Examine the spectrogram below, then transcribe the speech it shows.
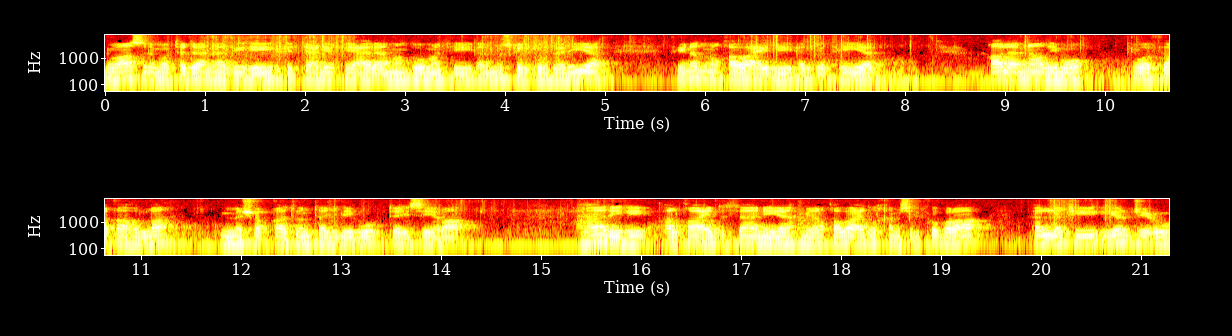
نواصل ما ابتدأنا به في التعليق على منظومة المسك الكوثرية في نظم القواعد الفقهية. قال الناظم وفقه الله مشقة تجلب تيسيرا. هذه القاعدة الثانية من القواعد الخمس الكبرى التي يرجع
